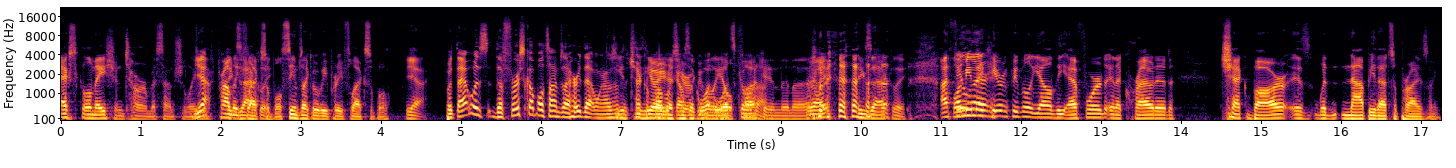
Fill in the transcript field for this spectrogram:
exclamation term essentially. Yeah, it's probably exactly. flexible. Seems like it would be pretty flexible. yeah. But that was the first couple of times I heard that when I was in the Czech Republic. I was like, what, what's going fuck on? and then uh, right? exactly. I feel Well, I mean, like hearing people yell the f word in a crowded Czech bar is would not be that surprising.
